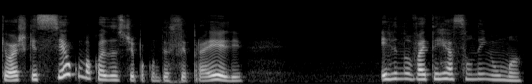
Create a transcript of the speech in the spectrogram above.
Que eu acho que se alguma coisa desse tipo acontecer para ele, ele não vai ter reação nenhuma.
